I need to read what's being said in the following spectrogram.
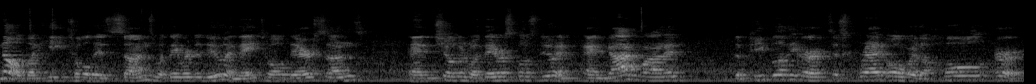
No, but he told his sons what they were to do, and they told their sons and children what they were supposed to do, and, and God wanted the people of the earth to spread over the whole earth.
